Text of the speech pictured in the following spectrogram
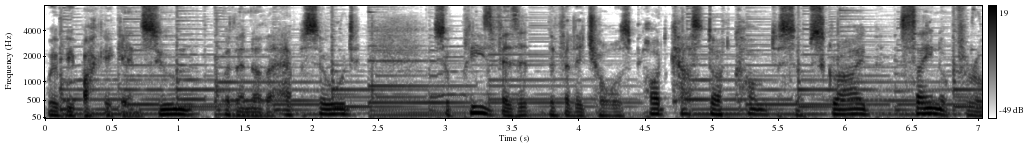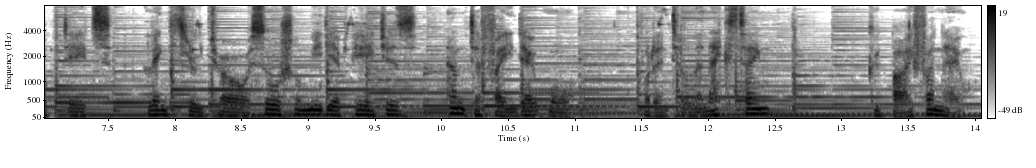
We'll be back again soon with another episode. So please visit thevillagehallspodcast.com to subscribe, sign up for updates, link through to our social media pages, and to find out more. But until the next time, goodbye for now.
